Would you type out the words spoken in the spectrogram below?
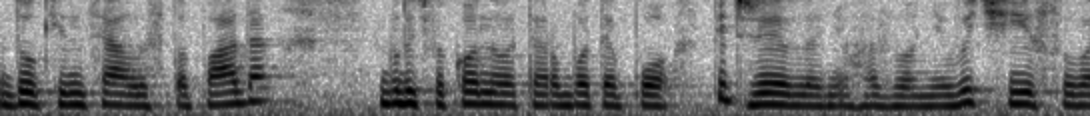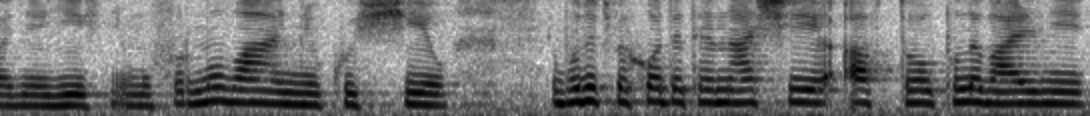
до кінця листопада будуть виконувати роботи по підживленню газонів, вичісуванню їхньому, формуванню кущів. Будуть виходити наші автополивальні е,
